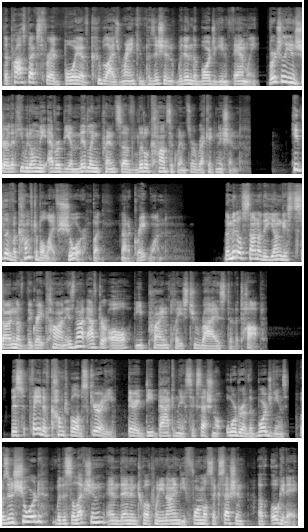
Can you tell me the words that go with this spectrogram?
the prospects for a boy of Kublai's rank and position within the Borjigin family virtually ensure that he would only ever be a middling prince of little consequence or recognition. He'd live a comfortable life, sure, but not a great one. The middle son of the youngest son of the great Khan is not, after all, the prime place to rise to the top. This fate of comfortable obscurity, buried deep back in the successional order of the Borjigins, was ensured with the selection and then in 1229 the formal succession of Ogedei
